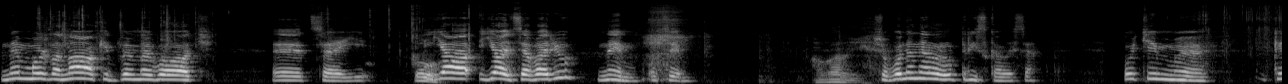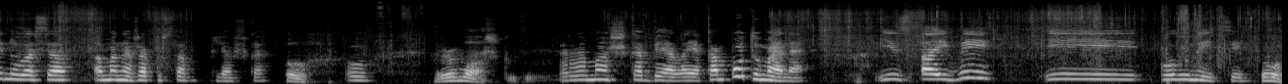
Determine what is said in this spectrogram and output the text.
ним можна накіп вимивати. Е, цей. О, Я яйця варю ним оцим, говори. щоб вони не тріскалися. Потім е, кинулася, а в мене вже пуста пляшка. О, О, ромашку ти. ромашка біла. Компот у мене із айви і полуниці. О,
